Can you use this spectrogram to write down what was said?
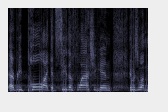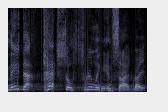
every pull, I could see the flash again. It was what made that catch so thrilling inside, right?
